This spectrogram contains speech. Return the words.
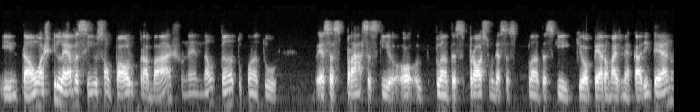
e então, acho que leva sim o São Paulo para baixo, né? não tanto quanto essas praças que plantas próximo dessas plantas que, que operam mais mercado interno,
